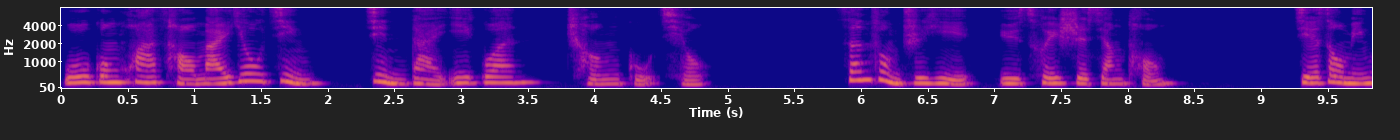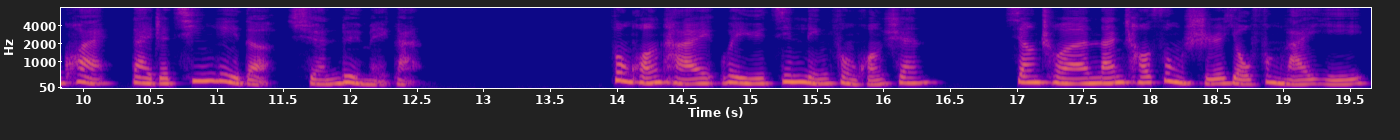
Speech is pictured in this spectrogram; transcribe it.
吴宫花草埋幽径，晋代衣冠成古丘。三凤之意与崔氏相同，节奏明快，带着清丽的旋律美感。凤凰台位于金陵凤凰山，相传南朝宋时有凤来仪，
